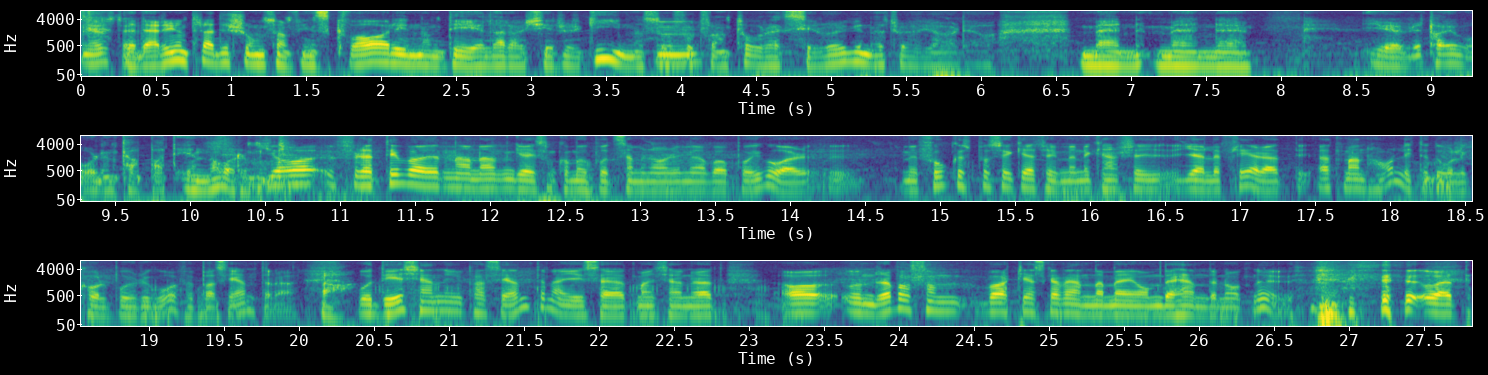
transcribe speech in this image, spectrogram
Det det. där är ju en tradition som finns kvar inom delar av kirurgin och så Mm. fortfarande thoraxkirurgerna tror jag gör det. Men, men eh, i övrigt har ju vården tappat enormt. Ja, för att det var en annan grej som kom upp på ett seminarium jag var på igår. Med fokus på psykiatri, men det kanske gäller fler, att, att man har lite dålig koll på hur det går för patienterna. Ja. Och det känner ju patienterna i sig, att man känner att ja, undrar vad som, vart jag ska vända mig om det händer något nu. och att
